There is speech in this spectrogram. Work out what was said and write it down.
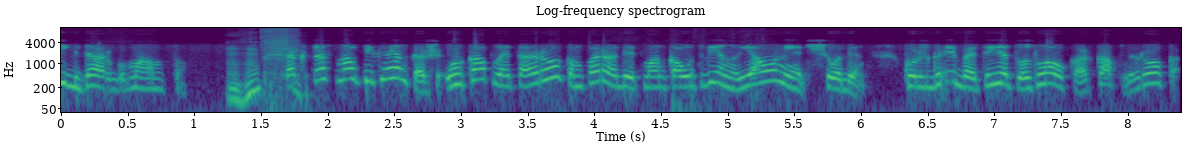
tik dārgu mantu. Mm -hmm. Tā, tas nav tik vienkārši. Un kaplē tā rokam parādiet man kaut vienu jaunieti šodien, kurš gribētu iet uz lauku ar kapli rokā.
